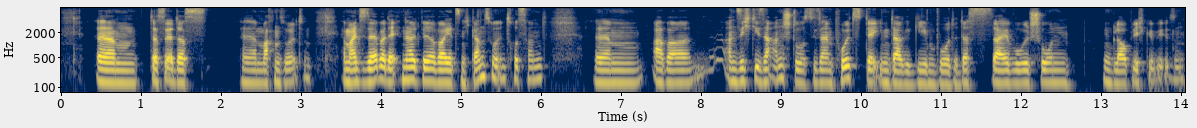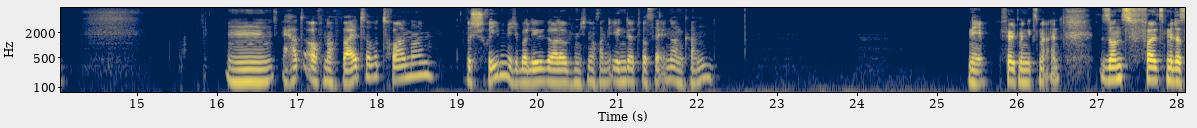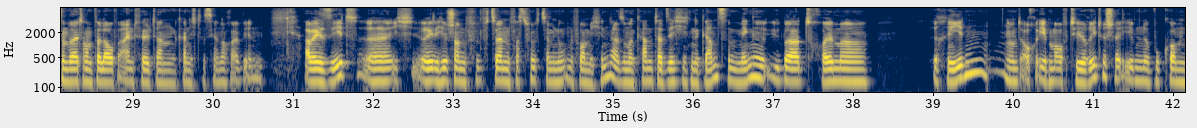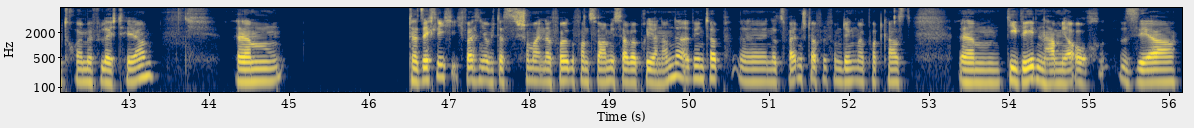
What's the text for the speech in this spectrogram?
ähm, dass er das äh, machen sollte. Er meinte selber, der Inhalt wär, war jetzt nicht ganz so interessant, ähm, aber an sich dieser Anstoß, dieser Impuls, der ihm da gegeben wurde, das sei wohl schon unglaublich gewesen. Mm, er hat auch noch weitere Träume beschrieben. Ich überlege gerade, ob ich mich noch an irgendetwas erinnern kann. Nee, fällt mir nichts mehr ein. Sonst, falls mir das im weiteren Verlauf einfällt, dann kann ich das ja noch erwähnen. Aber ihr seht, äh, ich rede hier schon 15, fast 15 Minuten vor mich hin. Also man kann tatsächlich eine ganze Menge über Träume reden und auch eben auf theoretischer Ebene, wo kommen Träume vielleicht her. Ähm, tatsächlich, ich weiß nicht, ob ich das schon mal in der Folge von Swami Savapriyananda erwähnt habe, äh, in der zweiten Staffel vom Denkmal-Podcast. Ähm, die Veden haben ja auch sehr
